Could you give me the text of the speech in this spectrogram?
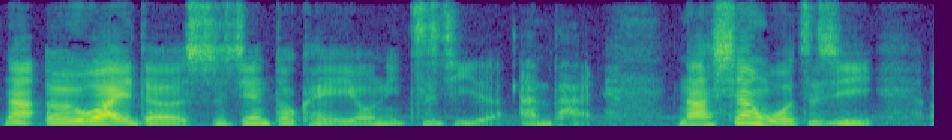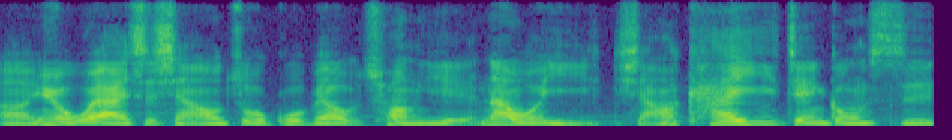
那额外的时间都可以由你自己的安排。那像我自己，呃，因为我未来是想要做国标创业，那我以想要开一间公司、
